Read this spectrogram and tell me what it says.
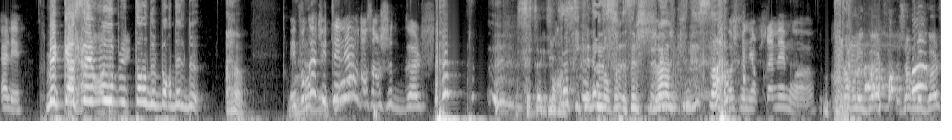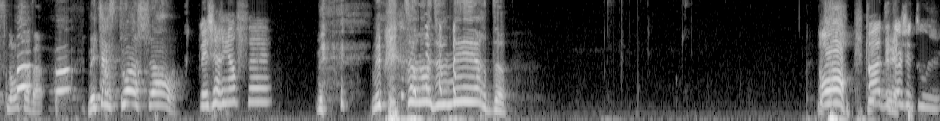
Allez. Mais cassez-vous putain de bordel de... Mais pourquoi tu t'énerves dans un jeu de golf C'est Pourquoi tu t'énerves dans un... C'est c'est Charles qui dit ça Moi je m'énerve jamais moi. Genre le golf, genre le golf, non, ça va. Mais casse-toi, Charles Mais j'ai rien fait. Mais putain de merde Oh je te... Ah, Diddle, j'ai tout vu.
